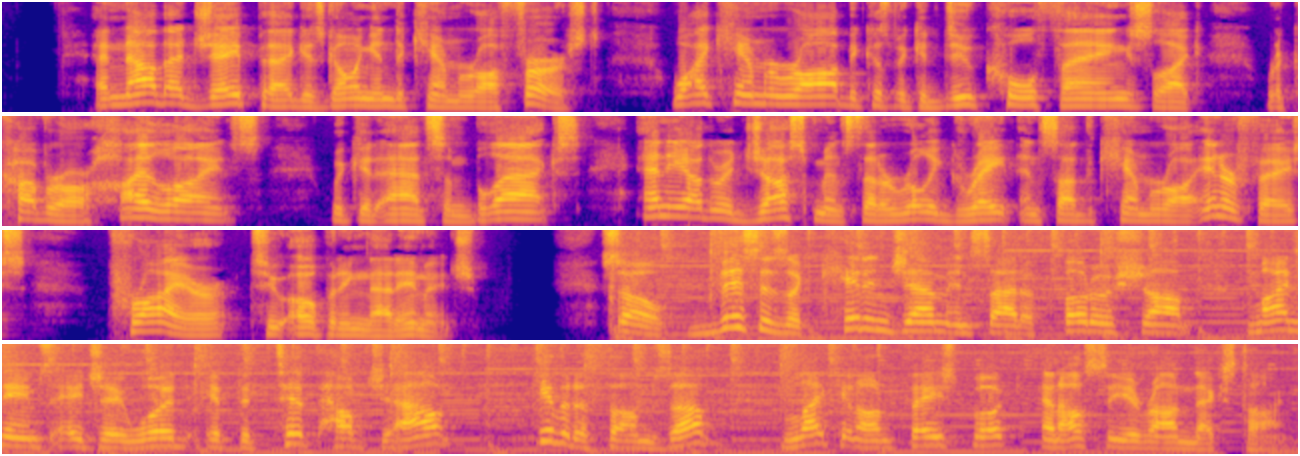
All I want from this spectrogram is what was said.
And now that JPEG is going into Camera Raw first. Why Camera Raw? Because we could do cool things like recover our highlights, we could add some blacks, any other adjustments that are really great inside the Camera Raw interface prior to opening that image. So this is a hidden gem inside of Photoshop. My name's AJ Wood. If the tip helped you out, give it a thumbs up, like it on Facebook, and I'll see you around next time.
